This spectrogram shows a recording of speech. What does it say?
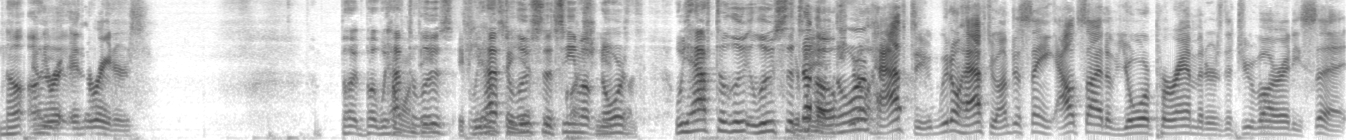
No, and the, oh, Ra- and the Raiders. but but we Come have on, to dude. lose. If We have to lose yes the team up question, you're north. We have to lo- lose the team. No, up north. we don't have to. We don't have to. I'm just saying, outside of your parameters that you've already set,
